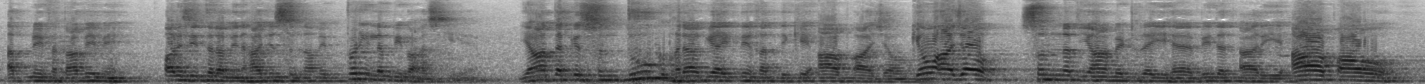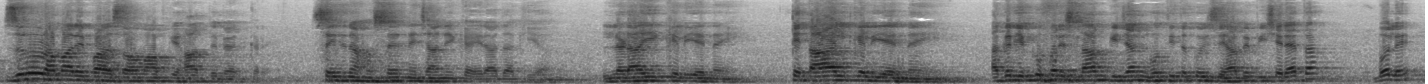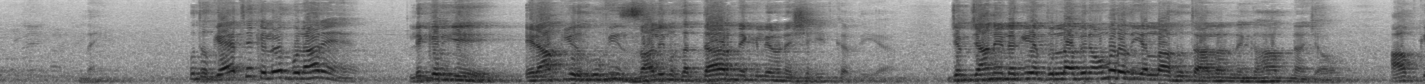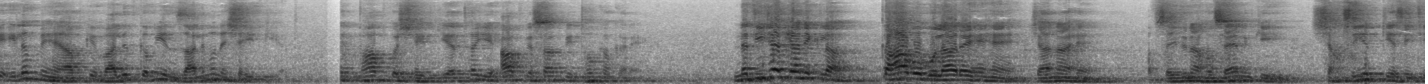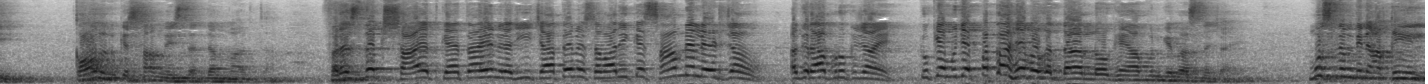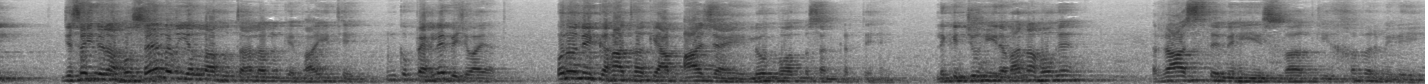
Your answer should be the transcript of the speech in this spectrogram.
اپنے فتابے میں اور اسی طرح منہاج السنہ میں بڑی لمبی بحث کی ہے۔ یہاں تک کہ صندوق بھرا گیا اتنے خط لکھے آپ آ جاؤ۔ کیوں آ جاؤ؟ سنت یہاں مٹ رہی ہے بدت آ رہی ہے۔ آپ آؤ، ضرور ہمارے پاس آؤ، ہم آپ کے ہاتھ پہ بیٹھ کریں سیدنا حسین نے جانے کا ارادہ کیا۔ لڑائی کے لیے نہیں، قتال کے لیے نہیں۔ اگر یہ کفر اسلام کی جنگ ہوتی تو کوئی صحابے پیچھے رہتا؟ بولے؟ نہیں۔ وہ تو گئے تھے کہ لوگ بلا رہے ہیں۔ لیکن یہ عراقی اور خوفی ظالم غدار نے کے لیے انہوں نے شہید کر دیا۔ جب جانے لگے عبداللہ بن عمر رضی اللہ تعالیٰ نے کہا، آپ نہ جاؤ۔ آپ کے علم میں ہے آپ کے والد کبھی ان ظالموں نے شہید کیا تھا۔ باپ کو شہید کیا تھا، یہ آپ کے ساتھ بھی دھوکہ کریں۔ نتیجہ کیا نکلا؟ کہا، وہ بلا رہے ہیں، جانا ہے۔ اب سیدنا حسین کی شخصیت کیسی تھی؟ کون ان کے سامنے اس طرح دم مارتا فرزدق شاید کہتا ہے میرا جی چاہتے میں سواری کے سامنے لیٹ جاؤں، اگر آپ رک جائیں، کیونکہ مجھے پتا ہے وہ غدار لوگ ہیں، آپ ان کے پاس نہ جائیں۔ مسلم بن عقیل، جو سیدنا حسین رضی اللہ تعالیٰ عنہ کے بھائی تھے، ان کو پہلے بھجوایا تھا۔ انہوں نے کہا تھا کہ آپ آ جائیں، لوگ بہت پسند کرتے ہیں، لیکن جو ہی روانہ ہو گئے، راستے میں ہی اس بات کی خبر ملی۔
